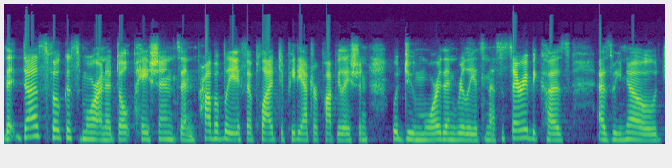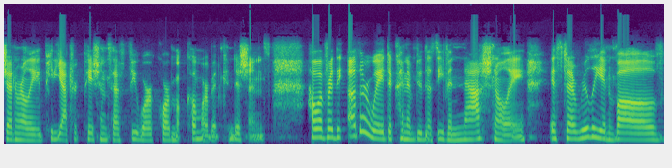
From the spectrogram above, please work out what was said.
that does focus more on adult patients and probably if applied to pediatric population would do more than really it's necessary because as we know, generally pediatric patients have fewer comorbid conditions. However, the other way to kind of do this even nationally is to really involve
